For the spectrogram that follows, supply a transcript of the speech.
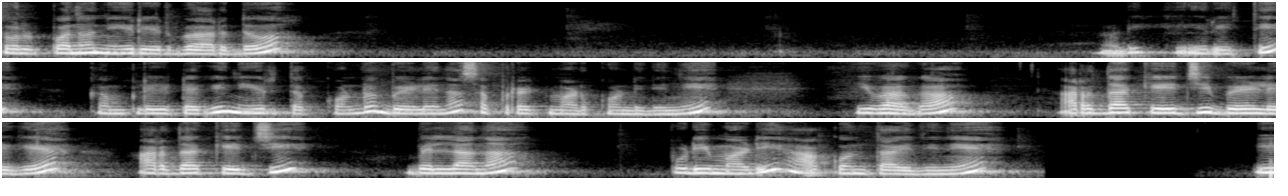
ಸ್ವಲ್ಪನೂ ನೀರು ಇರಬಾರ್ದು. ನೋಡಿ, ಈ ರೀತಿ ಕಂಪ್ಲೀಟಾಗಿ ನೀರು ತಕ್ಕೊಂಡು ಬೇಳೆನ ಸಪ್ರೇಟ್ ಮಾಡ್ಕೊಂಡಿದ್ದೀನಿ ಇವಾಗ ಅರ್ಧ ಕೆ ಜಿ ಬೇಳೆಗೆ ಅರ್ಧ ಕೆ ಜಿ ಬೆಲ್ಲನ ಪುಡಿ ಮಾಡಿ ಹಾಕ್ಕೊತಾ ಇದ್ದೀನಿ ಈ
